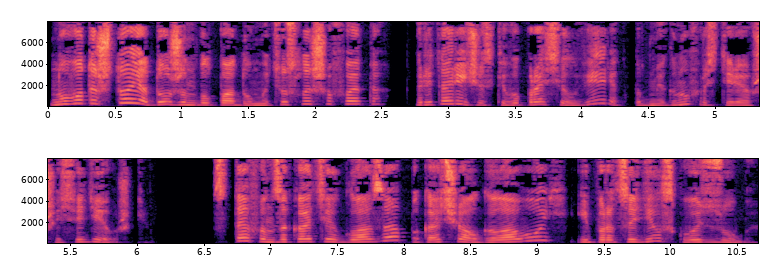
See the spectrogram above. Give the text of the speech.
«Ну вот и что я должен был подумать, услышав это?» — риторически вопросил Верик, подмигнув растерявшейся девушке. Стефан закатил глаза, покачал головой и процедил сквозь зубы.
